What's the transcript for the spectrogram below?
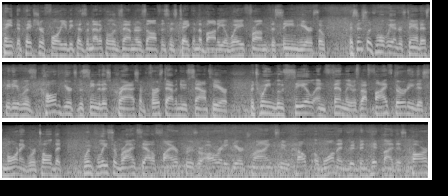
paint the picture for you because the medical examiner's office has taken the body away from the scene here. So essentially, from what we understand, SPD was called here to the scene of this crash on First Avenue South here between Lucile and Findlay. It was about 5.30 this morning. We're told that when police arrived, Seattle fire crews were already here trying to help a woman who had been hit by this car.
